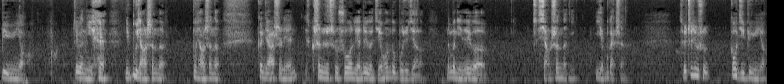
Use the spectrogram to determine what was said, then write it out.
避孕药。这个你你不想生的，不想生的，更加是连甚至是说连这个结婚都不去结了。那么你那个想生的，你也不敢生。所以这就是高级避孕药。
